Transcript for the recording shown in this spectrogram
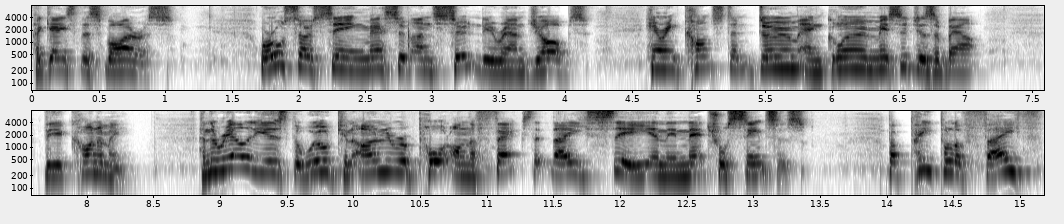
against this virus, we're also seeing massive uncertainty around jobs, hearing constant doom and gloom messages about the economy. And the reality is, the world can only report on the facts that they see in their natural senses. But people of faith,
